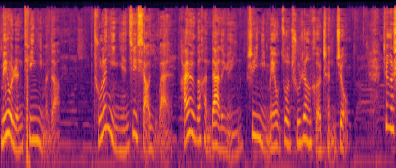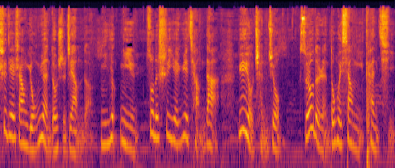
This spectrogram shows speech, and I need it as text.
没有人听你们的。除了你年纪小以外，还有一个很大的原因，是你没有做出任何成就。这个世界上永远都是这样的，你你做的事业越强大，越有成就，所有的人都会向你看齐，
